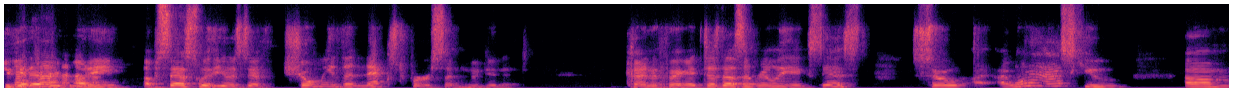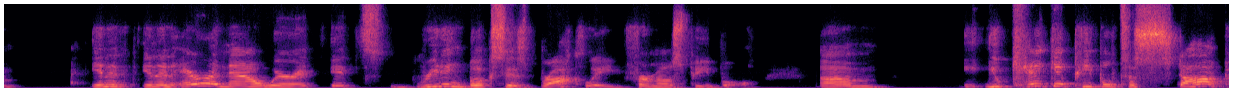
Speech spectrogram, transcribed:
to get everybody obsessed with you, as if show me the next person who did it, kind of thing. It just doesn't really exist. So I, I want to ask you, um, in a, in an era now where it, it's reading books is broccoli for most people. Um, you can't get people to stop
